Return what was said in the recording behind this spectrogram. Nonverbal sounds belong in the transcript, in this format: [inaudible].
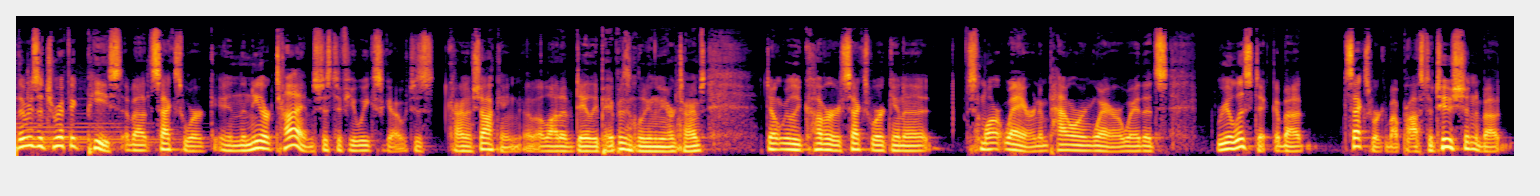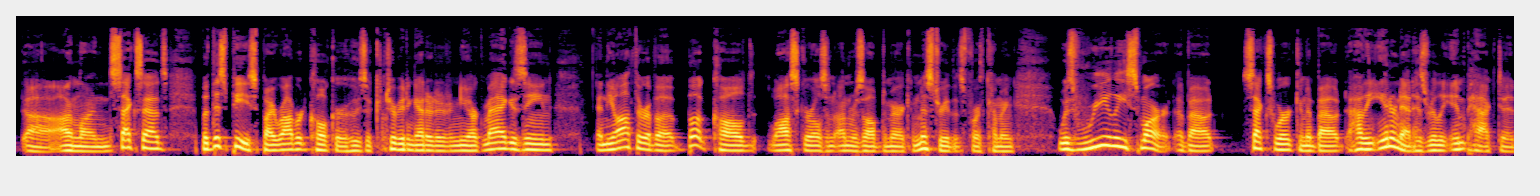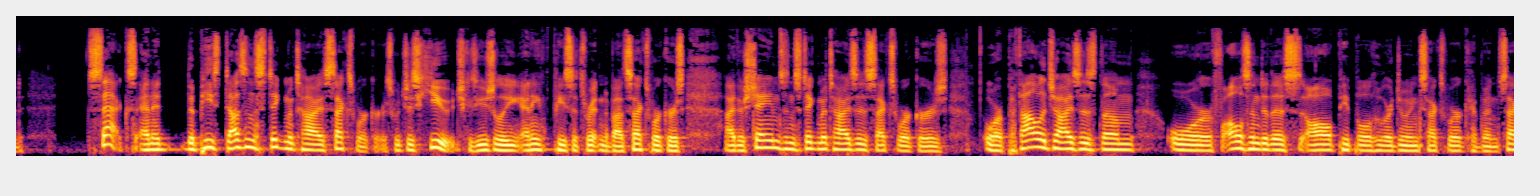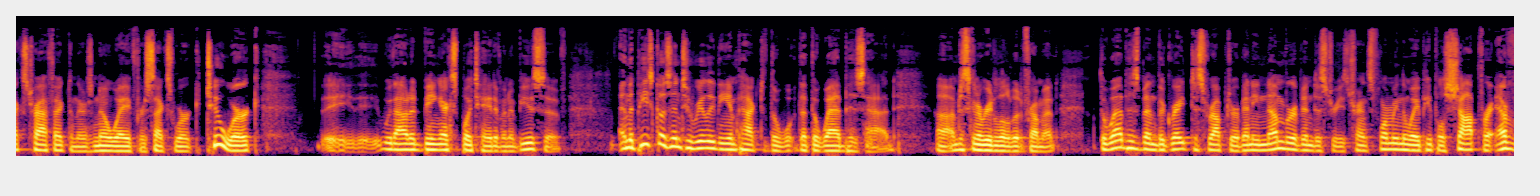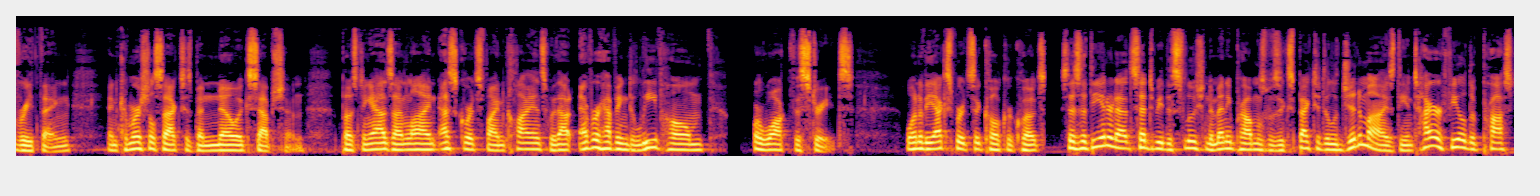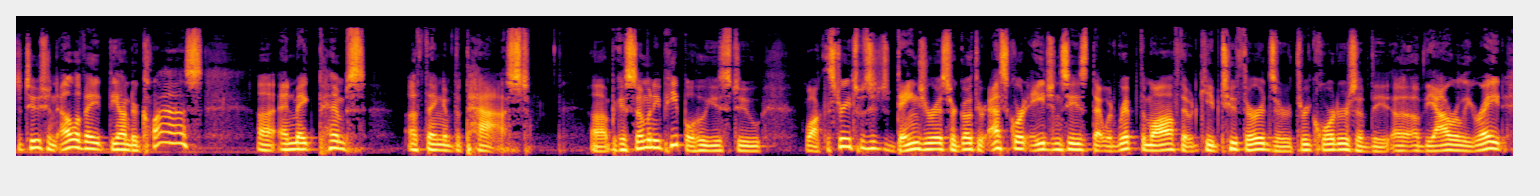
There was a terrific piece about sex work in the New York Times just a few weeks ago, which is kind of shocking. A a lot of daily papers, including the New York Times, don't really cover sex work in a smart way or an empowering way or a way that's realistic about sex work, about prostitution, about uh, online sex ads. But this piece by Robert Kolker, who's a contributing editor to New York Magazine and the author of a book called Lost Girls and Unresolved American Mystery that's forthcoming, was really smart about sex work and about how the internet has really impacted sex. And it, the piece doesn't stigmatize sex workers, which is huge because usually any piece that's written about sex workers either shames and stigmatizes sex workers or pathologizes them or falls into this all people who are doing sex work have been sex trafficked and there's no way for sex work to work eh, without it being exploitative and abusive. And the piece goes into really the impact the, that the web has had. Uh, I'm just going to read a little bit from it. The web has been the great disruptor of any number of industries, transforming the way people shop for everything, and commercial sex has been no exception. Posting ads online, escorts find clients without ever having to leave home or walk the streets. One of the experts that Kolker quotes says that the internet, said to be the solution to many problems, was expected to legitimize the entire field of prostitution, elevate the underclass, uh, and make pimps a thing of the past. Uh, because so many people who used to walk the streets was just dangerous, or go through escort agencies that would rip them off, that would keep two thirds or three quarters of the uh, of the hourly rate,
